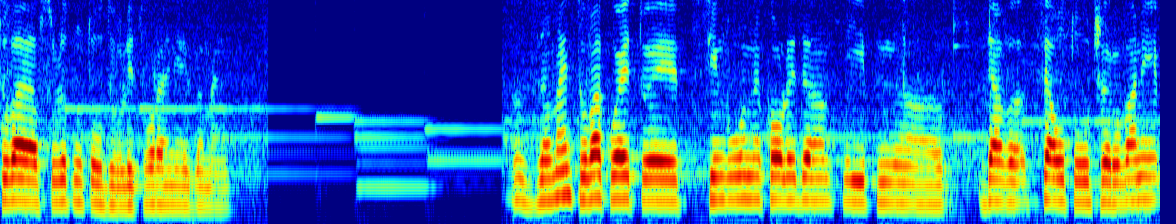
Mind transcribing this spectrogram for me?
това е абсолютното удовлетворение за мен. За мен това, което е символа на коледа и дава цялото очарование,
